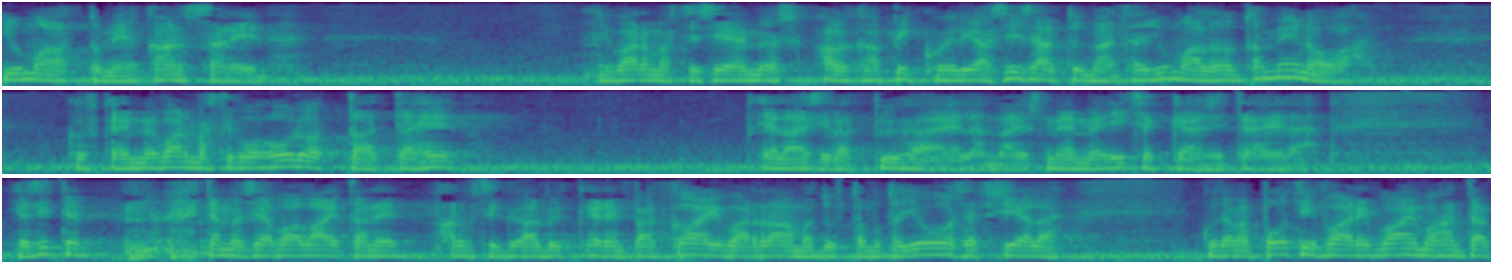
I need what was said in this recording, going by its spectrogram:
jumalattomien kanssa, niin, niin varmasti siihen myös alkaa pikkuhiljaa sisältymään tätä jumalatonta menoa. Koska emme varmasti voi odottaa, että he eläisivät pyhää elämää, jos me emme itsekään sitä elä. Ja sitten tämmöisiä vaan laitan, ne varmasti enempää kaivaa raamatusta, mutta Joosef siellä, kun tämä Potifarin vaimo häntä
